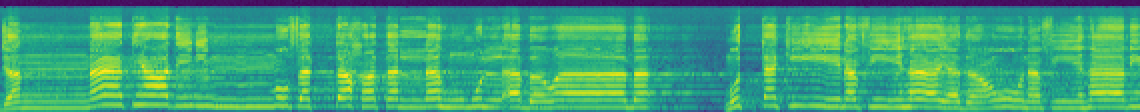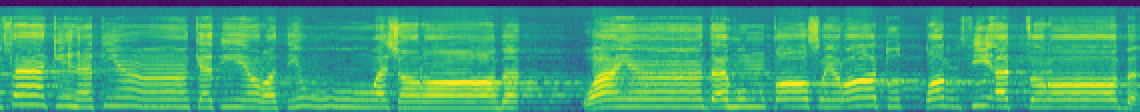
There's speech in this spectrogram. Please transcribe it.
جنات عدن مفتحة لهم الأبواب متكئين فيها يدعون فيها بفاكهة كثيرة وشراب وعندهم قاصرات الطرف أتراب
